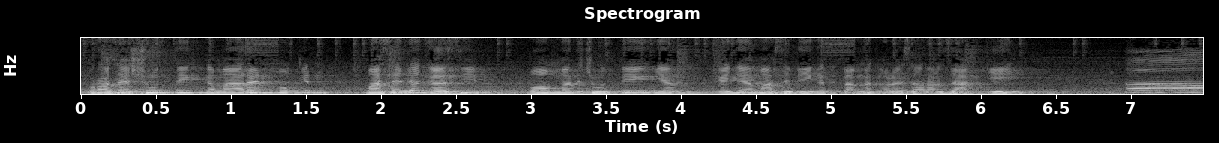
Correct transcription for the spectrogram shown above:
proses syuting kemarin mungkin masih ada nggak sih momen syuting yang kayaknya masih diinget banget oleh seorang Zaki? Eh,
